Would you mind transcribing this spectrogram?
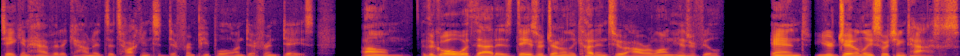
take and have it accounted to talking to different people on different days um, the goal with that is days are generally cut into hour long interval and you're generally switching tasks.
